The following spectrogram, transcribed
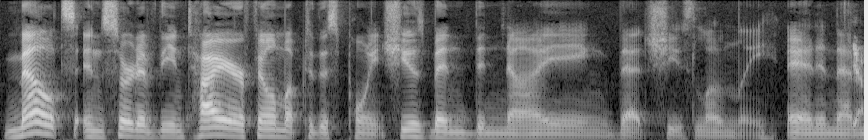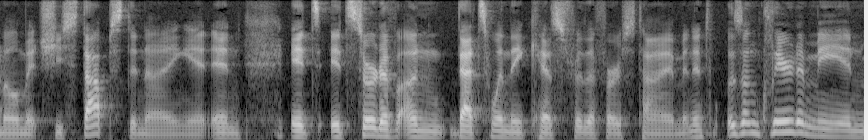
melts and sort of the entire film up to this point she has been denying that she's lonely and in that Yeah. moment she stops denying it and it's it's sort of un that's when they kiss for the first time and it was unclear to me and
